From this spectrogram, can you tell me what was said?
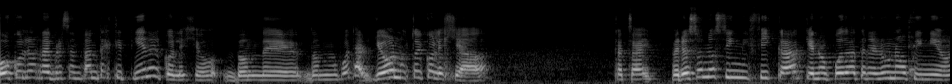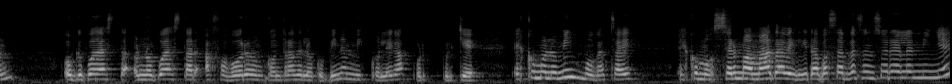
o con los representantes que tiene el colegio donde, donde uno puede estar. Yo no estoy colegiada, ¿cachai? Pero eso no significa que no pueda tener una opinión o que pueda estar, no pueda estar a favor o en contra de lo que opinan mis colegas, por- porque es como lo mismo, ¿cachai? Es como ser mamá te habilita para ser defensora de la niñez,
